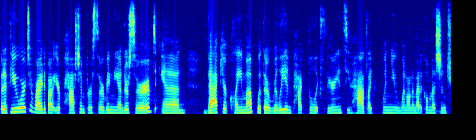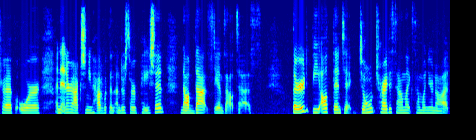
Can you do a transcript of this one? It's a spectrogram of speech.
But if you were to write about your passion for serving the underserved and back your claim up with a really impactful experience you had, like when you went on a medical mission trip or an interaction you had with an underserved patient, now that stands out to us. Third, be authentic. Don't try to sound like someone you're not.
